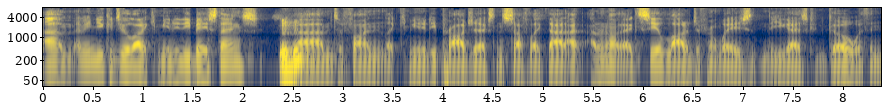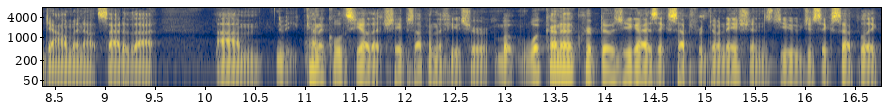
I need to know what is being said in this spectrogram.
Um, I mean, you could do a lot of community-based things mm-hmm. um, to fund like community projects and stuff like that. I, I don't know. I see a lot of different ways that you guys could go with Endaoment outside of that. Um, it'd be kind of cool to see how that shapes up in the future. But what kind of cryptos do you guys accept for donations? Do you just accept like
